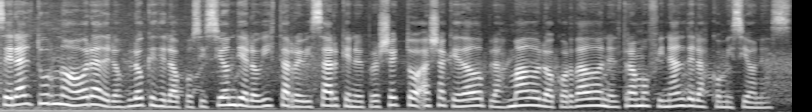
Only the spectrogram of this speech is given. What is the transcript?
Será el turno ahora de los bloques de la oposición dialoguista revisar que en el proyecto haya quedado plasmado lo acordado en el tramo final de las comisiones.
